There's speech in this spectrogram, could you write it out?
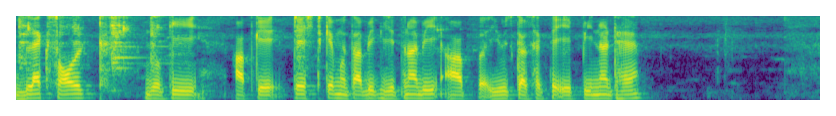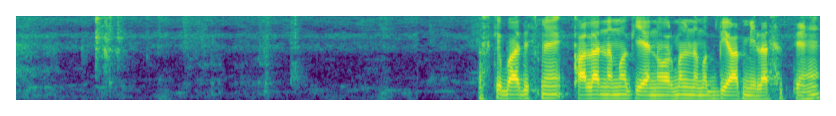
ब्लैक सॉल्ट जो कि आपके टेस्ट के मुताबिक जितना भी आप यूज़ कर सकते हैं, ये पीनट है। उसके बाद इसमें काला नमक या नॉर्मल नमक भी आप मिला सकते हैं।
